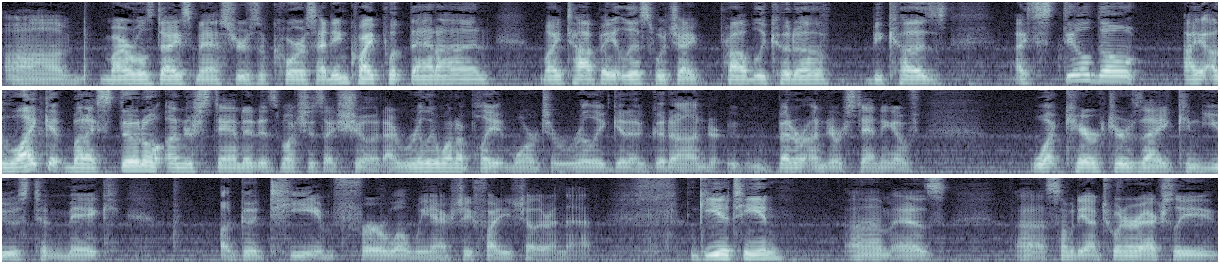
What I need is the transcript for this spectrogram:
Um, Marvel's Dice Masters, of course. I didn't quite put that on my top eight list, which I probably could have because I still don't. I, I like it, but I still don't understand it as much as I should. I really want to play it more to really get a good under, better understanding of what characters I can use to make a good team for when we actually fight each other in that. Guillotine, um, as uh, somebody on Twitter actually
